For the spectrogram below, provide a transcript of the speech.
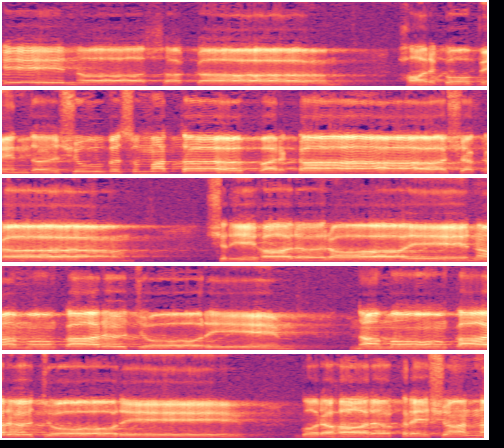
ਕੇ ਨਾ ਸਕਾ ਹਰ ਗੋਬਿੰਦ ਸ਼ੂਭ ਸਮਤ ਪ੍ਰਕਾਸ਼ਕਾ। ਸ਼੍ਰੀ ਹਰ ਰਾਏ ਨਾਮੋ ਕਰ ਜੋਰੇ। ਨਾਮੋ ਕਰ ਜੋਰੇ। ਗੁਰ ਹਰ ਕ੍ਰਿਸ਼ਨ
